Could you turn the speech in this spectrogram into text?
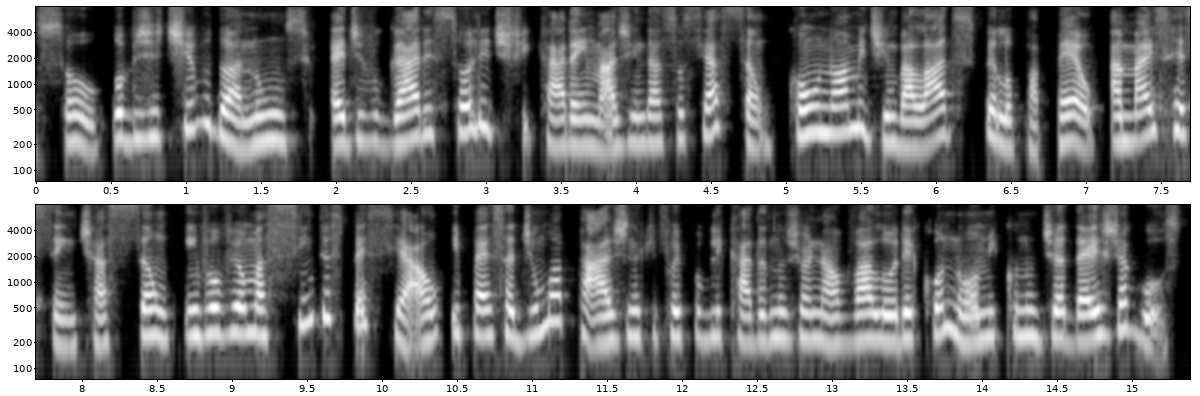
Soul, o objetivo do anúncio é divulgar e solidificar a imagem da associação. Com o nome de Embalados pelo Papel, a mais recente ação envolveu uma cinta especial e peça de uma página que foi publicada no jornal Valor Econômico no dia 10 de agosto.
